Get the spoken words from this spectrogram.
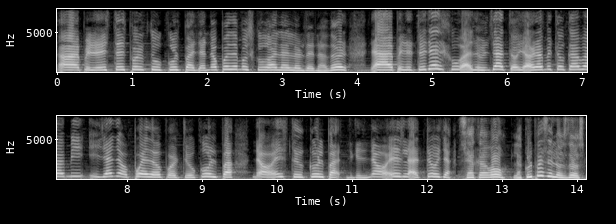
Ah, pero esto es por tu culpa, ya no podemos jugar al ordenador. Ah, pero tú ya has jugado un rato y ahora me tocaba a mí y ya no puedo por tu culpa. No, es tu culpa, no, es la tuya. Se acabó, la culpa es de los dos,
